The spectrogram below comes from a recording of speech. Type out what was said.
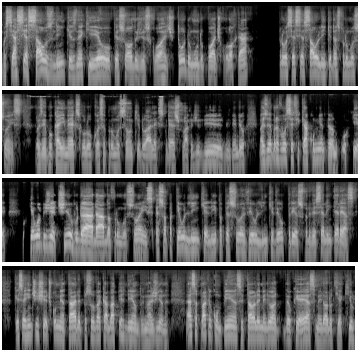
você acessar os links, né, que eu, o pessoal do Discord, todo mundo pode colocar para você acessar o link das promoções. Por exemplo, o KMX colocou essa promoção aqui do AliExpress placa de vídeo, entendeu? Mas não é para você ficar comentando. Por quê? Porque o objetivo da, da aba promoções é só para ter o link ali, para a pessoa ver o link e ver o preço, para ver se ela interessa. Porque se a gente encher de comentário, a pessoa vai acabar perdendo, imagina. Ah, essa placa compensa e tal, ela é melhor do que essa, melhor do que aquilo.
